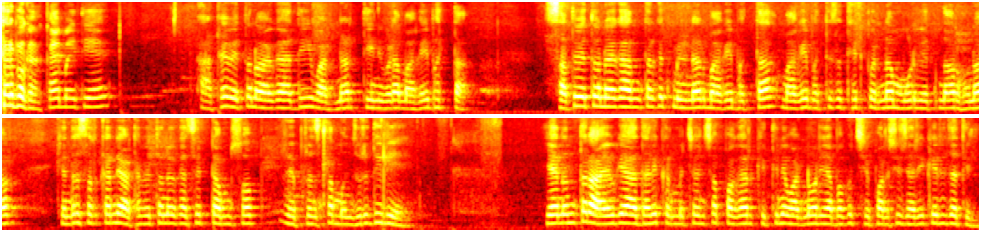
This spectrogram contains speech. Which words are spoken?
तर बघा काय माहिती आहे? आठव्या वेतन आयोगाआधी वाढणार तीन वेळा महागाई भत्ता. सातव्या वेतन आयोगाअंतर्गत मिळणार महागाई भत्ता. महागाई भत्त्याचा थेट परिणाम मूळ वेतनावर होणार. केंद्र सरकारने आठव्या वेतन आयोगाचे टर्म्स ऑफ रेफरन्सला मंजुरी दिली आहे. यानंतर आयोगा आधारित कर्मचाऱ्यांचा पगार कितीने वाढणार याबाबत शिफारशी जारी केली जातील.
